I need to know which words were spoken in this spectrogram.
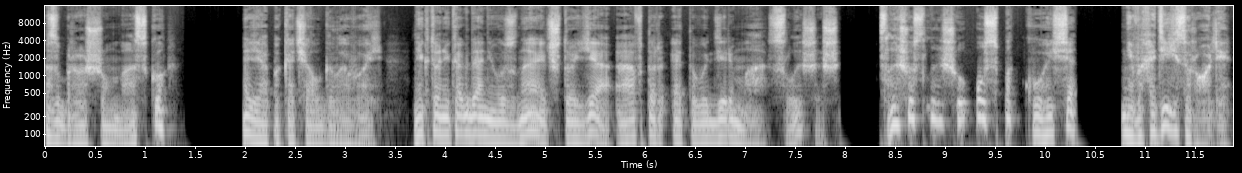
Сброшу маску. Я покачал головой. Никто никогда не узнает, что я автор этого дерьма, слышишь? Слышу, слышу, успокойся. Не выходи из роли.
